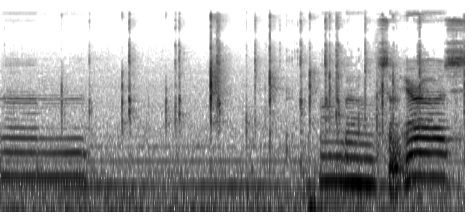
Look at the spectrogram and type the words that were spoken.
Um, longbow, some arrows.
